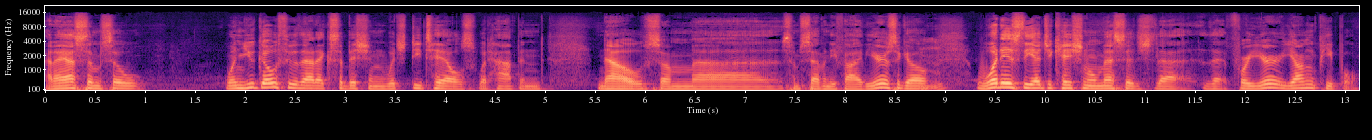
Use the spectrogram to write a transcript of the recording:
And I asked them, so when you go through that exhibition, which details what happened now some uh, some 75 years ago, mm-hmm. what is the educational message that, that for your young people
